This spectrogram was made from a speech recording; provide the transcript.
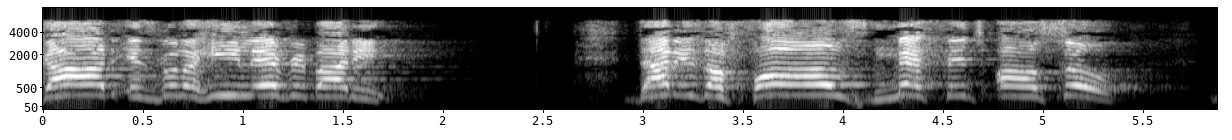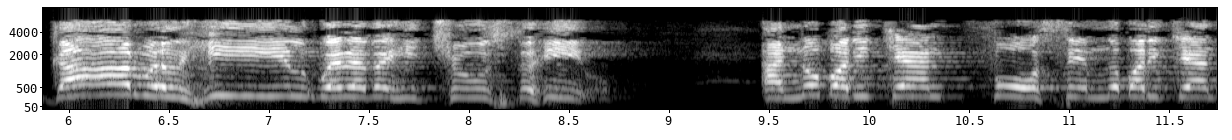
God is going to heal everybody. That is a false message also. God will heal whenever He chooses to heal. And nobody can force Him, nobody can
